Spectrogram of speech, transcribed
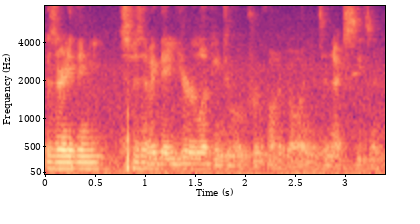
Is there anything specific that you're looking to improve on going into next season?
